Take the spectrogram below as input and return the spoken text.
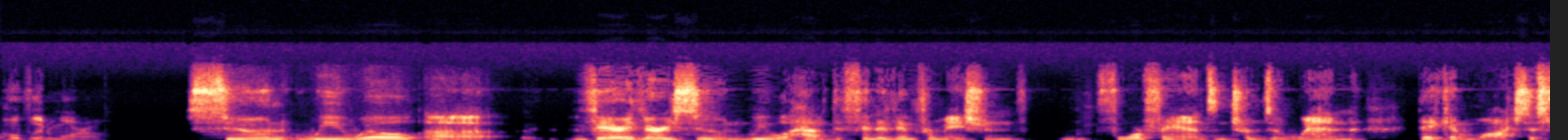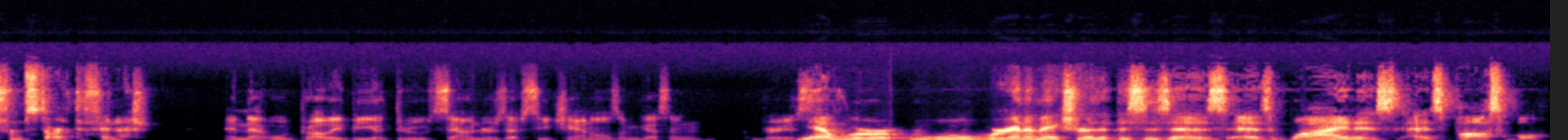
hopefully tomorrow soon we will uh, very very soon we will have definitive information for fans in terms of when they can watch this from start to finish and that will probably be through sounders fc channels i'm guessing various yeah we're we're going to make sure that this is as as wide as as possible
